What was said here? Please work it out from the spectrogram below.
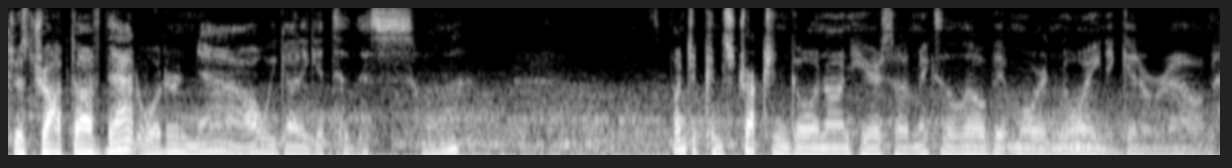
just dropped off that order. Now we got to get to this one. It's a bunch of construction going on here, so it makes it a little bit more annoying to get around.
